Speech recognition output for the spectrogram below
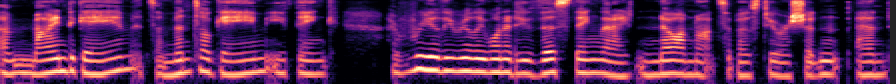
a mind game, it's a mental game. You think, I really, really want to do this thing that I know I'm not supposed to or shouldn't. And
